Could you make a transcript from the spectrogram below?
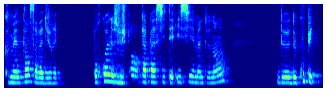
combien de temps ça va durer? Pourquoi ne suis-je mm. pas en capacité ici et maintenant de, de couper?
